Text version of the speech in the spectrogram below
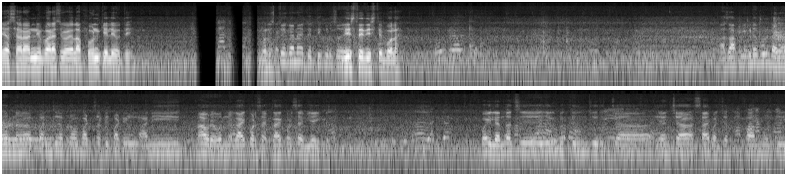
या सरांनी बऱ्याच वेळेला फोन केले होते. दिसते का नाही ते तिकडचं? दिसते दिसते बोला. आज आपल्याकडे बुलढाण्यावरनं पंजाबराव पाटसाठी पाटील आणि नावऱ्यावरनं गायकवाड साहेब. गायकवाड साहेब या इकडे. पहिल्यांदाच एल बी उंजीरच्या यांच्या साहेबांच्या फार्मवरती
